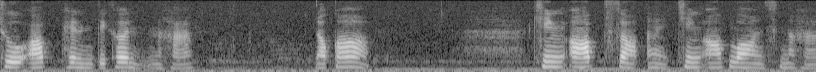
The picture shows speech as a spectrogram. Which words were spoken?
Two of Pentacles นะคะ แล้วก็ King of King of Wands นะคะ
